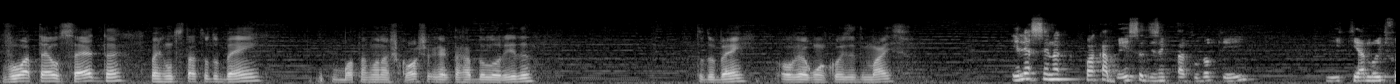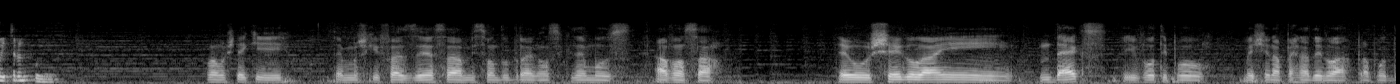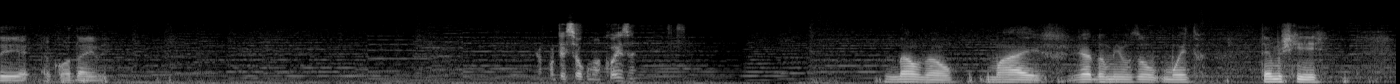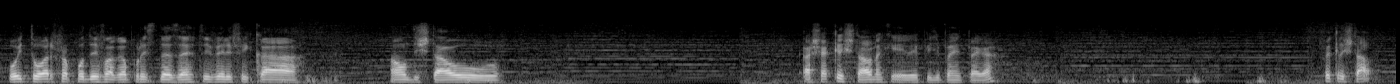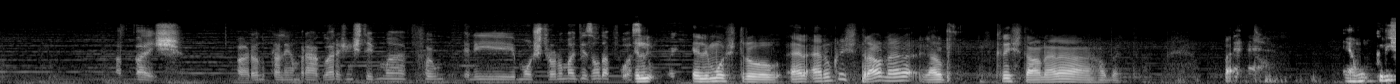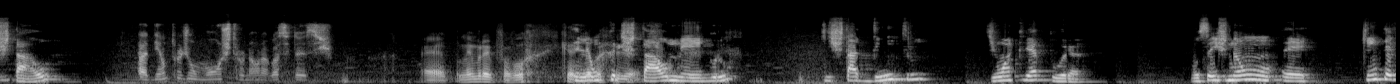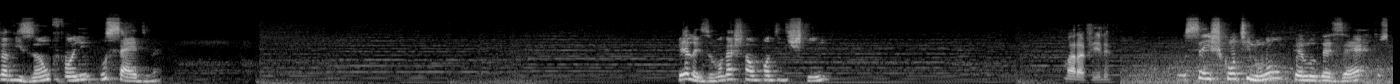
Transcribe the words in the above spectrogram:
vou até o sede, né? Pergunto se tá tudo bem. Boto a mão nas costas, já que tava dolorida. Tudo bem? Houve alguma coisa demais? Ele acena com a cabeça, dizendo que tá tudo ok e que a noite foi tranquila. Vamos ter que ir. Temos que fazer essa missão do dragão se quisermos avançar. Eu chego lá em Dex e vou tipo mexer na perna dele lá pra poder acordar ele. Aconteceu alguma coisa? Não, não, mas já dormimos muito. Temos que 8 horas para poder vagar por esse deserto e verificar aonde está o. Acho que é cristal, né? Que ele pediu pra gente pegar. Foi cristal? Rapaz, parando pra lembrar agora, a gente teve uma. Foi um- ele mostrou numa visão da força. Ele-? Ele mostrou. Era, era um cristal, né? Era, cristal, não era, Roberto? É um cristal. Tá dentro de um monstro, não, um negócio desses. É, lembra aí, por favor. Que Ele é um cristal negro que está dentro de uma criatura. Vocês não. é, quem teve a visão foi o Sed, né? Beleza, eu vou gastar um ponto de destino. Maravilha. Vocês continuam pelo deserto.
